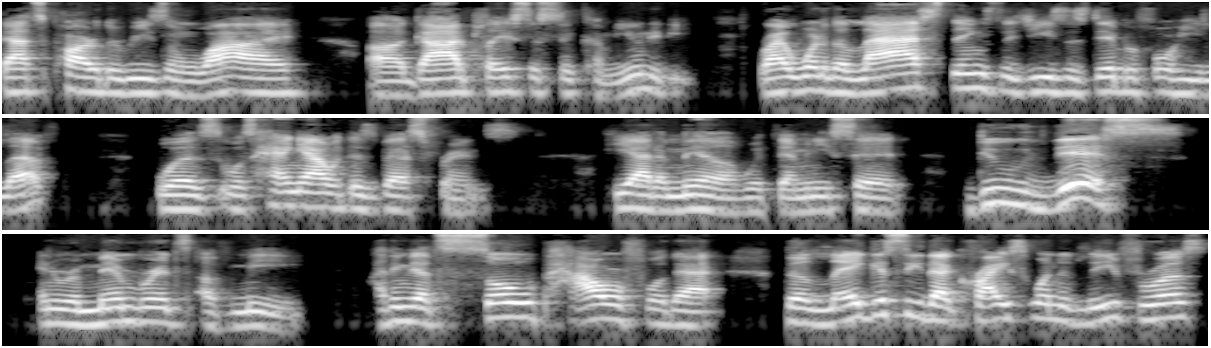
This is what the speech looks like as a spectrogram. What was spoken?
that's part of the reason why uh, God placed us in community, right? One of the last things that Jesus did before he left was was hang out with his best friends. He had a meal with them and he said, "Do this in remembrance of me. I think that's so powerful that the legacy that Christ wanted to leave for us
